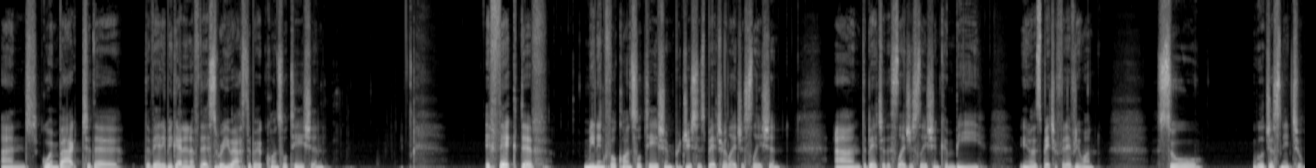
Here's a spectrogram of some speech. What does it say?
And going back to the the very beginning of this, where you asked about consultation, effective, meaningful consultation produces better legislation and the better this legislation can be, you know, it's better for everyone. So we'll just need to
